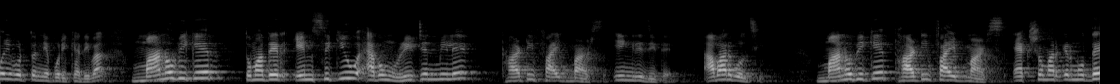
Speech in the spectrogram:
পরিবর্তন নিয়ে পরীক্ষা দিবা, মানবিকের তোমাদের এমসিকিউ এবং রিটেন মিলে থার্টি ফাইভ মার্কস ইংরেজিতে। আবার বলছি মানবিকে থার্টি ফাইভ মার্কস একশো মার্কের মধ্যে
